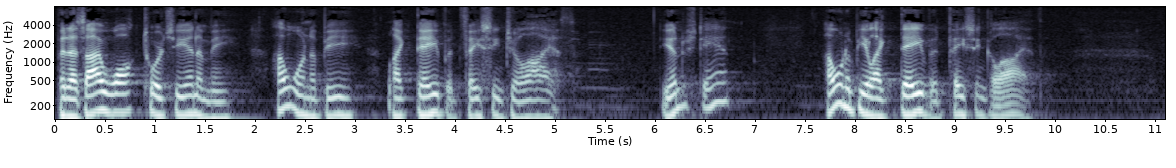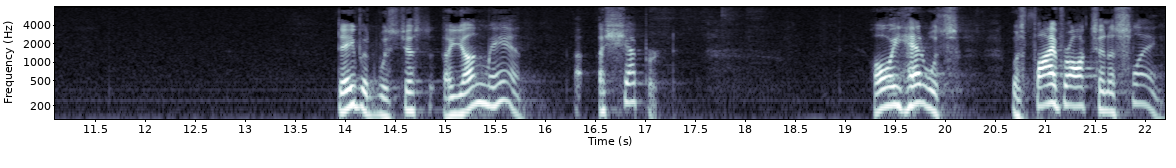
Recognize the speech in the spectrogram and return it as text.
But as I walk towards the enemy, I want to be like David facing Goliath. Do you understand? I want to be like David facing Goliath. David was just a young man, a shepherd. All he had was, was five rocks and a sling.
